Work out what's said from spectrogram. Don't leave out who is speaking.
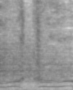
Speaker 1: Porco!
